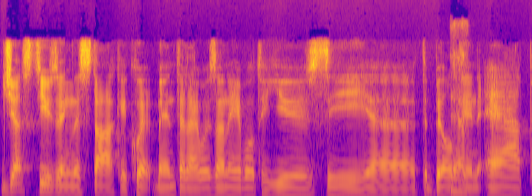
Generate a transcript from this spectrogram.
just using the stock equipment that I was unable to use the uh, the built-in app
